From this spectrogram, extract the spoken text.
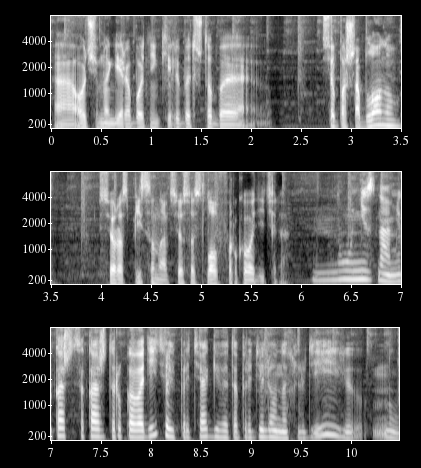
А, Очень многие работники любят, чтобы все по шаблону, все расписано, все со слов руководителя. Ну, не знаю, мне кажется, каждый руководитель притягивает определенных людей ну,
